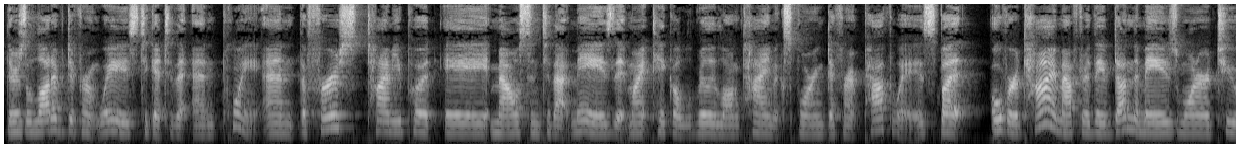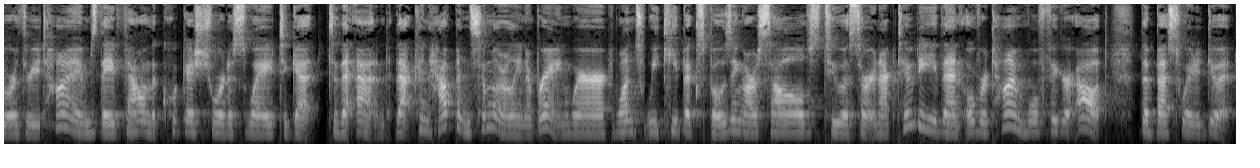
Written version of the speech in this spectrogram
there's a lot of different ways to get to the end point. And the first time you put a mouse into that maze, it might take a really long time exploring different pathways. But over time, after they've done the maze one or two or three times, they've found the quickest, shortest way to get to the end. That can happen similarly in a brain where once we keep exposing ourselves to a certain activity, then over time we'll figure out the best way to do it.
